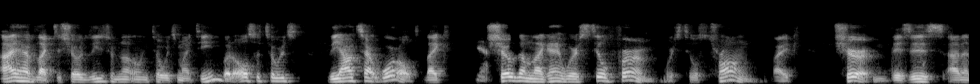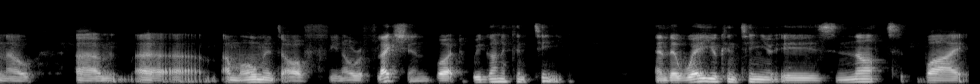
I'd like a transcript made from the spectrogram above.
I have like to show leadership not only towards my team but also towards the outside world. Like yeah. show them like, hey, we're still firm, we're still strong. Like sure, this is I don't know um, uh, a moment of you know reflection, but we're gonna continue. And the way you continue is not by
